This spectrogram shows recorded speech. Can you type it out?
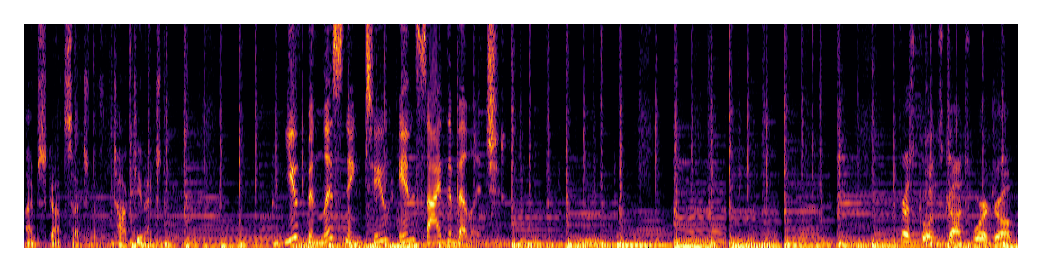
I'm Scott Sexsmith. Talk to you next week. You've been listening to Inside the Village. Frisco and Scott's Wardrobe,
